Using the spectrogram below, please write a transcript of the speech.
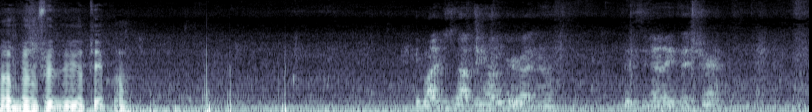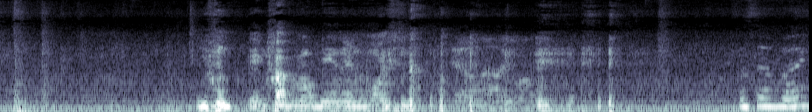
I've been videotaping him. He might just not be hungry right now. Because he that shrimp. You, they probably won't be in there in the morning. though. Hell no, he won't. What's up, buddy?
